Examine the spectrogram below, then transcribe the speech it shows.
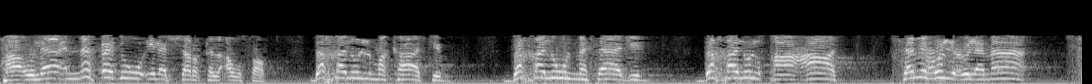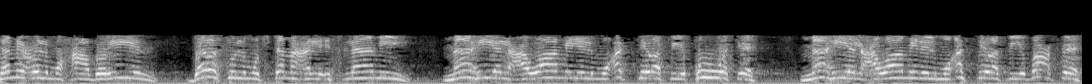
هؤلاء نفذوا إلى الشرق الأوسط دخلوا المكاتب دخلوا المساجد دخلوا القاعات سمعوا العلماء سمعوا المحاضرين درسوا المجتمع الإسلامي ما هي العوامل المؤثرة في قوته؟ ما هي العوامل المؤثرة في ضعفه؟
